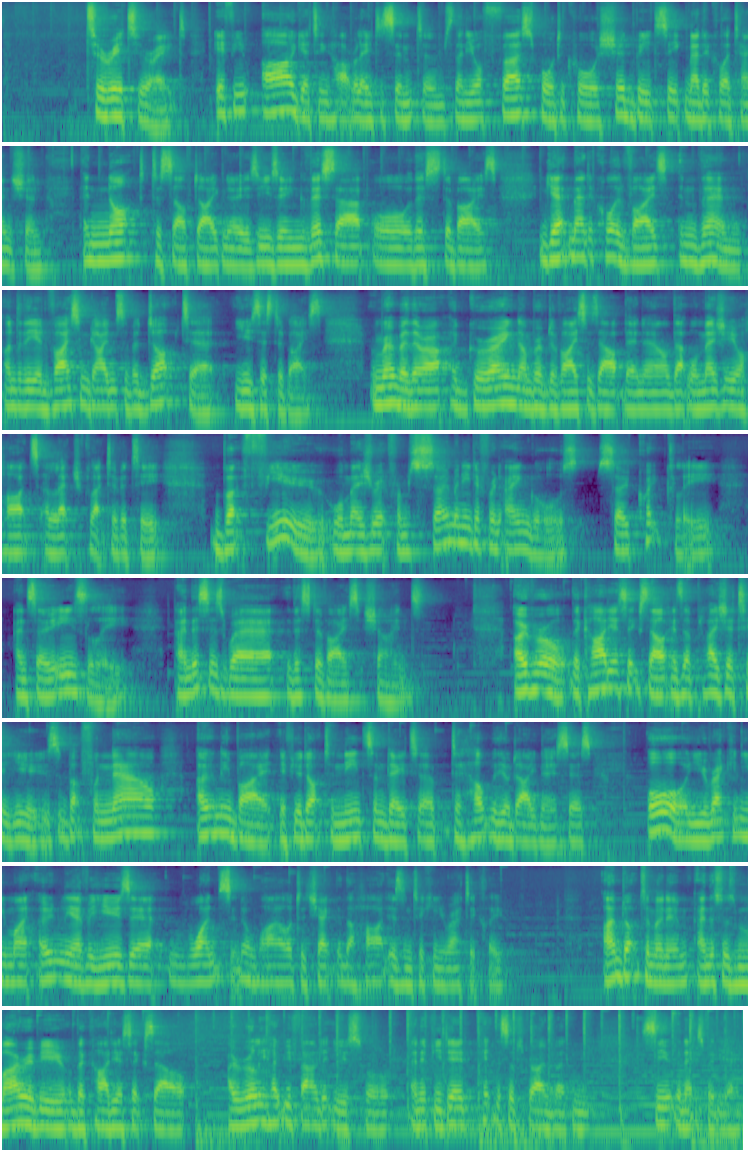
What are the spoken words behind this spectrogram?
To reiterate, if you are getting heart related symptoms, then your first port of call should be to seek medical attention and not to self diagnose using this app or this device. Get medical advice and then, under the advice and guidance of a doctor, use this device. Remember, there are a growing number of devices out there now that will measure your heart's electrical activity, but few will measure it from so many different angles so quickly and so easily and this is where this device shines. Overall, the Kardia 6L is a pleasure to use, but for now, only buy it if your doctor needs some data to help with your diagnosis, or you reckon you might only ever use it once in a while to check that the heart isn't ticking erratically. I'm Dr. Munim, and this was my review of the Kardia 6L. I really hope you found it useful, and if you did, hit the subscribe button. See you at the next video.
